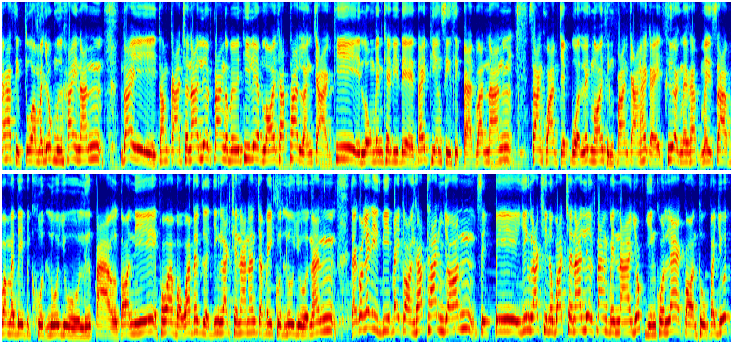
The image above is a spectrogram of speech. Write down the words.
250 ตัวมายกมือให้นั้น ได้ทำการชนะเลือกตั้งกันไปที่เรียบร้อยครับท่านหลังจากที่ลงเป็นแคนดิเดตได้เพียง 48 วันนั้น สร้างความเจ็บปวดเล็กน้อยถึงปานกลางให้กับไอ้เทือกนะครับไม่ทราบว่ามันไปขุดรูอยู่หรือเปล่าตอนนี้ เพราะว่าบอกว่าถ้าเกิดยิ่งรักชนะนั้นจะไปขุดรูอยู่นั้น แต่ก็เล่นอีกบีไปก่อนครับ ท่านย้อน 10 ปี ยิ่งรักชินวัตรชนะเลือกตั้งเป็นนายกหญิงคนแรกก่อนถูกประยุทธ์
